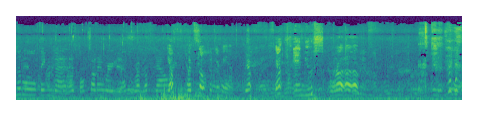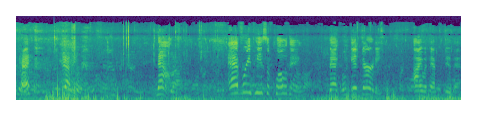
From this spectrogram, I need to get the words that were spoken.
The little thing that has bumps on it where you have to rub it up and down. Yep, with soap in your hand. Yep. Yep, and you scrub. Okay? Yeah, sure. Now, every piece of clothing that would get dirty, I would have to do that.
